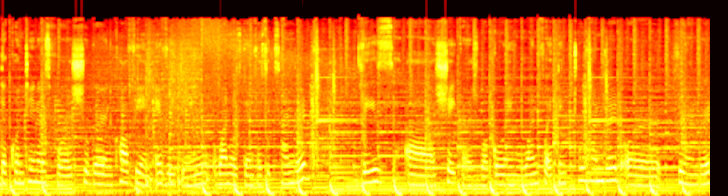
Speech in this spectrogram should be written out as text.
The containers for sugar and coffee and everything. One was going for 600 these uh, shakers were going one for I think 200 or 300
